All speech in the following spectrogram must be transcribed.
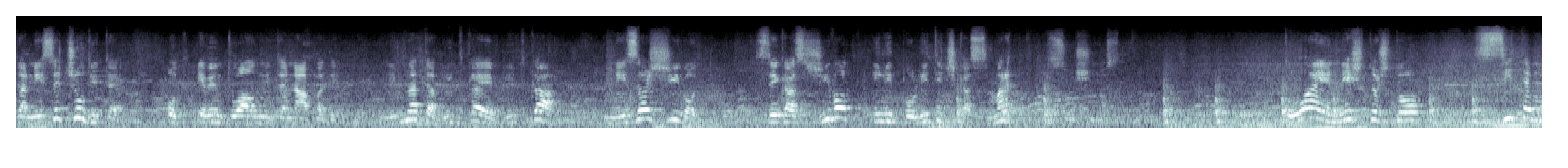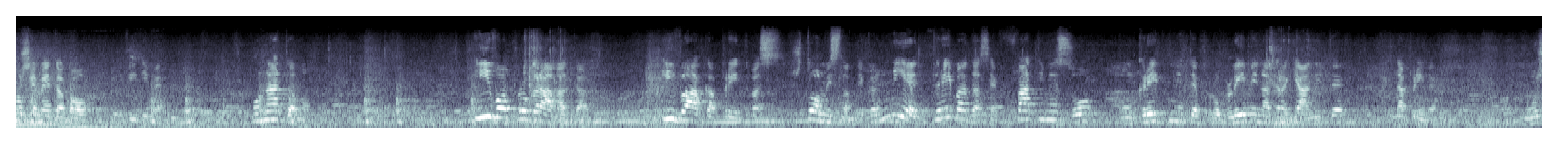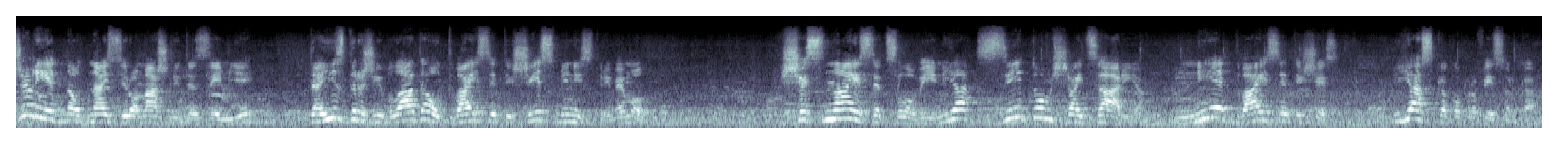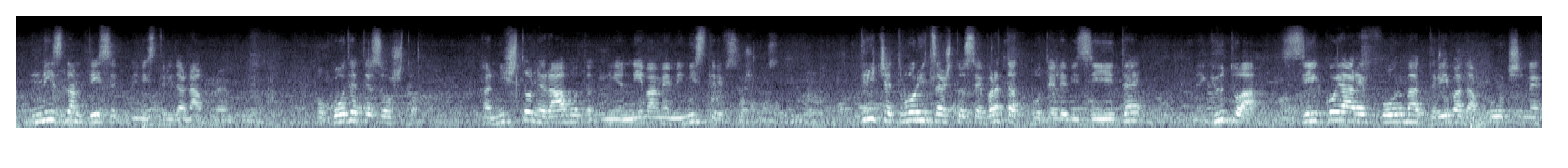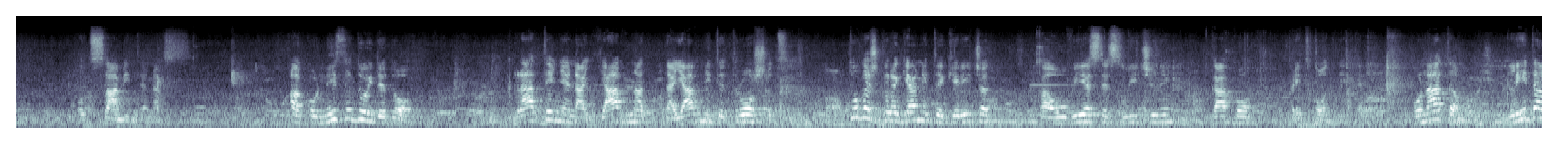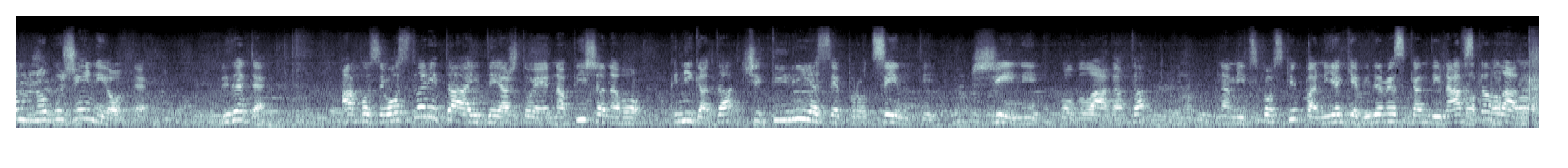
да не се чудите од евентуалните напади. Нивната битка е битка не за живот, сега живот или политичка смрт, сушност. Тоа е нешто што сите можеме да го видиме. Понатамо, и во програмата, и вака пред вас, што мислам дека ние треба да се фатиме со конкретните проблеми на граѓаните, например. Може ли една од најсиромашните земји да издржи влада од 26 министри, ве молам? 16 Словенија, 7 Швајцарија, ние 26. Јас како професорка не знам 10 министри да направам. Погодете зошто? Па ништо не работат, ние немаме министри всушност. Три четворица што се вртат по телевизиите, меѓутоа, секоја реформа треба да почне од самите нас. Ако не се дојде до кратење на, јавна, на јавните трошоци, тогаш граѓаните ќе речат, па овие се слични како предходните. Понатаму, гледам многу жени овде. Видете, ако се оствари таа идеја што е напишана во книгата, 40% жени во владата на Мицковски, па ние ќе видиме скандинавска влада.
